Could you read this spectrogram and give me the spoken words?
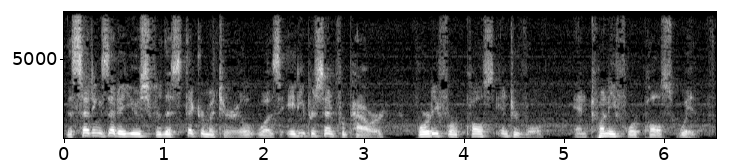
The settings that I used for this thicker material was 80% for power, 40 for pulse interval, and 20 for pulse width.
